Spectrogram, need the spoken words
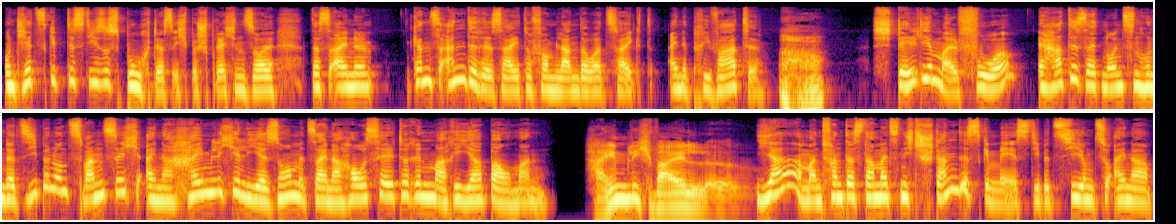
Und jetzt gibt es dieses Buch, das ich besprechen soll, das eine ganz andere Seite vom Landauer zeigt, eine private. Aha. Stell dir mal vor, er hatte seit 1927 eine heimliche Liaison mit seiner Haushälterin Maria Baumann. Heimlich, weil. Äh ja, man fand das damals nicht standesgemäß, die Beziehung zu einer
